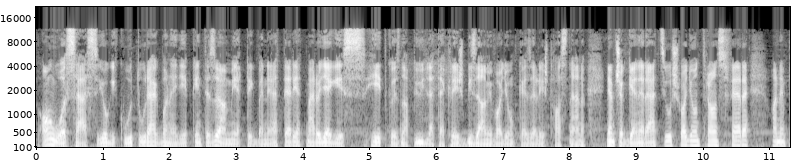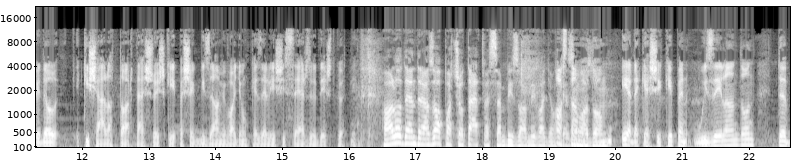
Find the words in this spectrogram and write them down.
Angol száz jogi kultúrákban egyébként ez olyan mértékben elterjedt már, hogy egész hétköznapi ügyletekre is bizalmi vagyonkezelést használnak. Nem csak generációs vagyontranszferre, hanem például kisállattartásra is képesek bizalmi vagyonkezelési szerződést kötni. Hallod, Endre, az apacsot átveszem bizalmi vagyonkezelést. Azt nem adom. Érdekességképpen Új-Zélandon több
